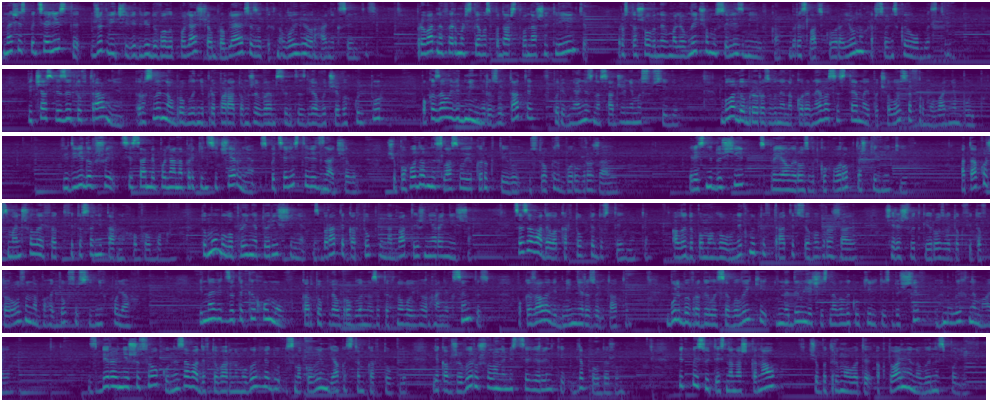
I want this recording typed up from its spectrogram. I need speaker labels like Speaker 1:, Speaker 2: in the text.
Speaker 1: Наші спеціалісти вже двічі відвідували поля, що обробляються за технологією органік синтез. Приватне фермерське господарство наших клієнтів розташоване в мальовничому селі Зміївка Береславського району Херсонської області. Під час візиту в травні рослини, оброблені препаратом ЖВМ синтез для овочевих культур, показали відмінні результати в порівнянні з насадженнями сусідів. Була добре розвинена коренева система і почалося формування бульб. Відвідавши ці самі поля наприкінці червня, спеціалісти відзначили, що погода внесла свої корективи у строки збору врожаю. Рясні дощі сприяли розвитку хвороб та шкідників, а також зменшили ефект фітосанітарних обробок. Тому було прийнято рішення збирати картоплю на два тижні раніше. Це завадило картоплі достигнути, але допомогло уникнути втрати всього врожаю через швидкий розвиток фітофторозу на багатьох сусідніх полях. І навіть за таких умов картопля, оброблена за технологією органік синтез, показала відмінні результати. Бульби вродилися великі і, не дивлячись на велику кількість дощів, гнилих немає. Збір раніше сроку не завадив товарному вигляду і смаковим якостям картоплі, яка вже вирушила на місцеві ринки для продажу. Підписуйтесь на наш канал, щоб отримувати актуальні новини з полів.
